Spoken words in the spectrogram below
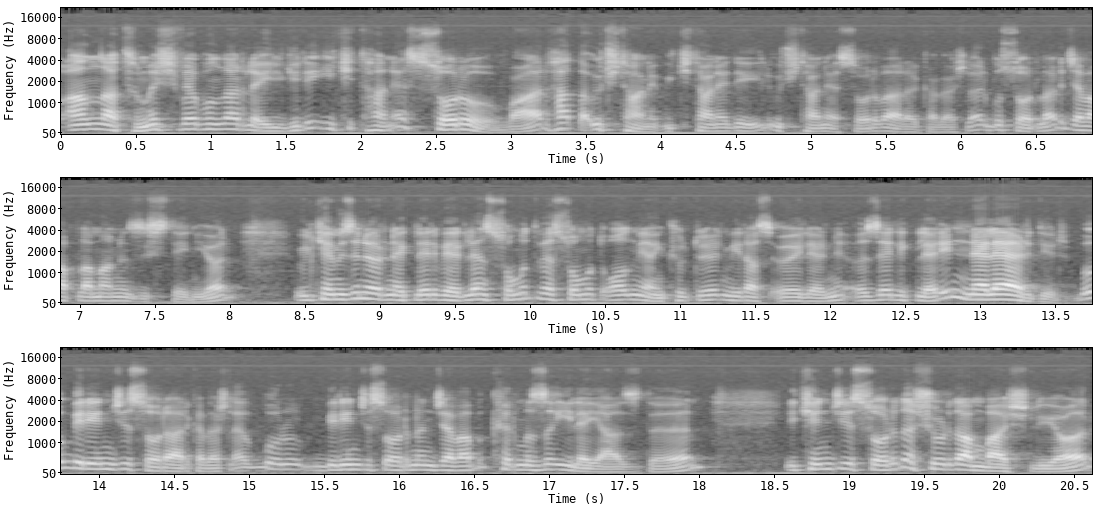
anlatmış ve bunlarla ilgili iki tane soru var. Hatta üç tane, iki tane değil, üç tane soru var arkadaşlar. Bu soruları cevaplamanız isteniyor. Ülkemizin örnekleri verilen somut ve somut olmayan kültürel miras öğelerinin özellikleri nelerdir? Bu birinci soru arkadaşlar. Bu birinci sorunun cevabı kırmızı ile yazdım. İkinci soru da şuradan başlıyor.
